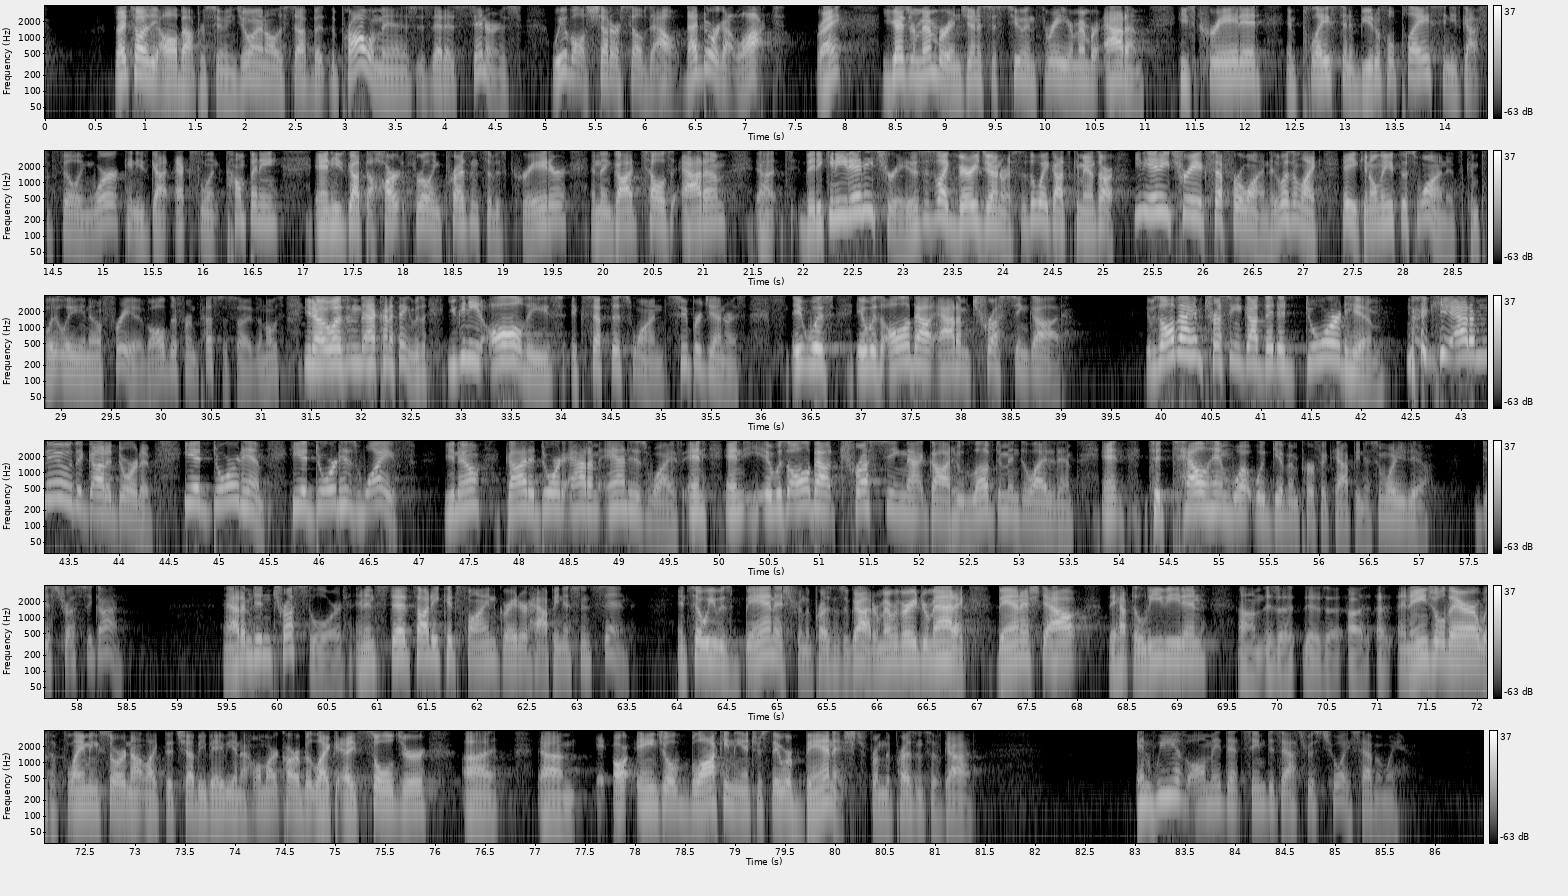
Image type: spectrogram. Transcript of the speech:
I told you all about pursuing joy and all this stuff, but the problem is, is that as sinners, we have all shut ourselves out. That door got locked, right? You guys remember in Genesis 2 and 3, you remember Adam. He's created and placed in a beautiful place, and he's got fulfilling work, and he's got excellent company, and he's got the heart thrilling presence of his creator. And then God tells Adam uh, t- that he can eat any tree. This is like very generous. This is the way God's commands are. You can eat any tree except for one. It wasn't like, hey, you can only eat this one. It's completely, you know, free of all different pesticides and all this. You know, it wasn't that kind of thing. It was, you can eat all these except this one. Super generous. It was, it was all about Adam trusting God. It was all about him trusting a God that adored him. Like he, Adam knew that God adored him. He adored him. He adored his wife. You know, God adored Adam and his wife. And, and it was all about trusting that God who loved him and delighted him and to tell him what would give him perfect happiness. And what did he do? He distrusted God. Adam didn't trust the Lord and instead thought he could find greater happiness in sin. And so he was banished from the presence of God. Remember, very dramatic. Banished out. They have to leave Eden. Um, there's a, there's a, a, an angel there with a flaming sword, not like the chubby baby in a Hallmark card, but like a soldier uh, um, angel blocking the entrance. They were banished from the presence of God. And we have all made that same disastrous choice, haven't we?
